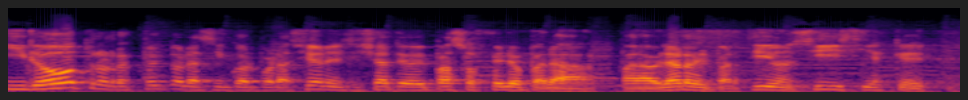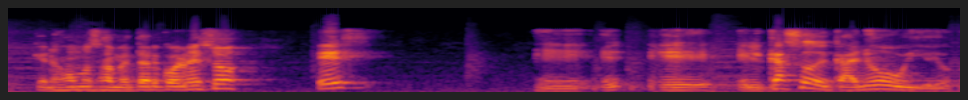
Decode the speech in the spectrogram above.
Y lo otro respecto a las incorporaciones, y ya te doy paso, Felo, para, hablar del partido en sí, si es que, nos vamos a meter con eso, es eh, eh, el caso de Canovio.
